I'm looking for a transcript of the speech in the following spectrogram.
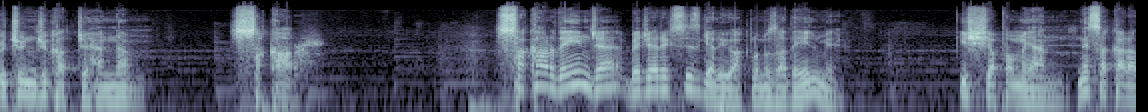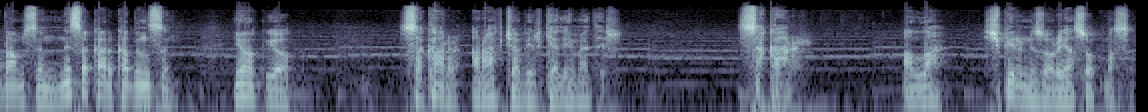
Üçüncü kat cehennem. Sakar. Sakar deyince beceriksiz geliyor aklımıza değil mi? İş yapamayan, ne sakar adamsın, ne sakar kadınsın. Yok yok. Sakar Arapça bir kelimedir. Sakar. Allah hiçbiriniz oraya sokmasın.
